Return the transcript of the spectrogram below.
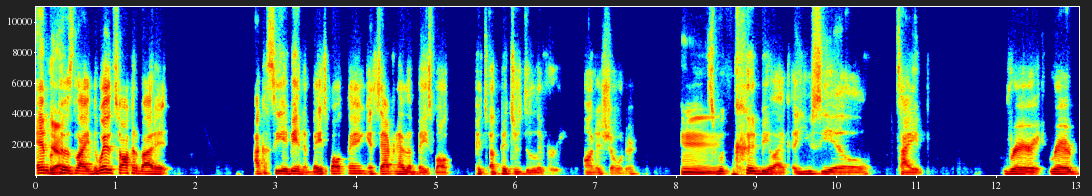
And Yeah. because like the way they're talking about it, I can see it being a baseball thing, and Stafford has a baseball pitch, a pitcher's delivery on his shoulder. Mm, So it could be like a UCL type rare rare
